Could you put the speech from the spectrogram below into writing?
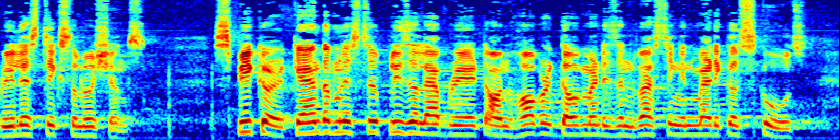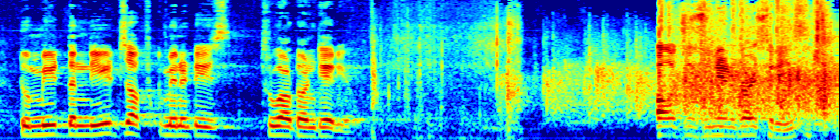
realistic solutions. Speaker, can the minister please elaborate on how our government is investing in medical schools to meet the needs of communities throughout Ontario? Colleges and universities.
